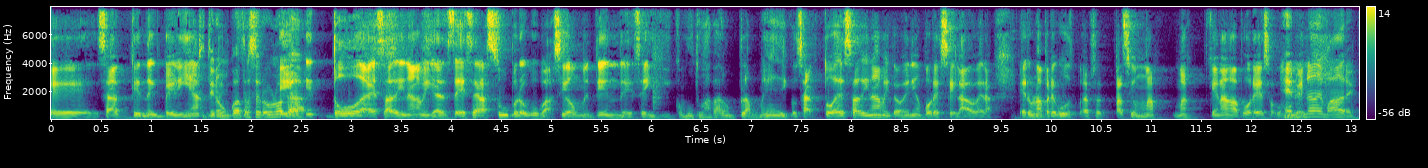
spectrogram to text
Eh, o sea, ¿entiendes? Venía... ¿Tú un 401 acá? Eh, eh, toda esa dinámica. Esa era su preocupación, ¿me entiendes? ¿Y cómo tú vas a pagar un plan médico? O sea, toda esa dinámica venía por ese lado. Era, era una preocupación más, más que nada por eso. Una de madre,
